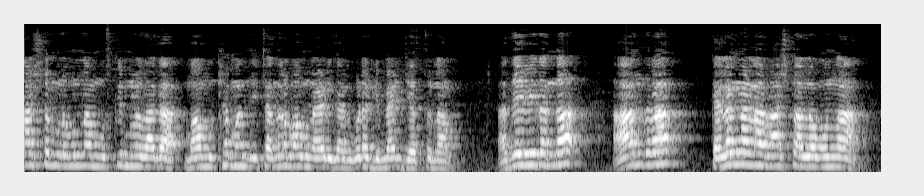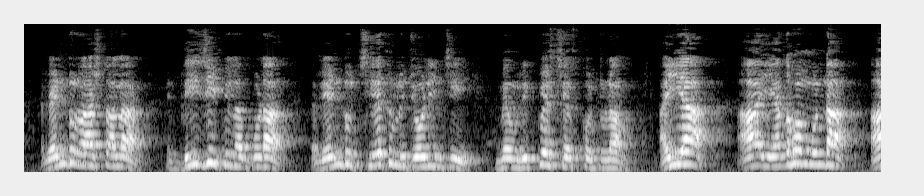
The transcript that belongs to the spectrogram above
రాష్ట్రంలో ఉన్న ముస్లింల లాగా మా ముఖ్యమంత్రి చంద్రబాబు నాయుడు గారు కూడా డిమాండ్ చేస్తున్నాం. అదేవిధంగా ఆంధ్ర తెలంగాణ రాష్ట్రాల్లో ఉన్న రెండు రాష్ట్రాల డీజీపీలకు కూడా రెండు చేతులు జోడించి మేము రిక్వెస్ట్ చేసుకుంటున్నాం. అయ్యా ఆ యధవం ఉండా ఆ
